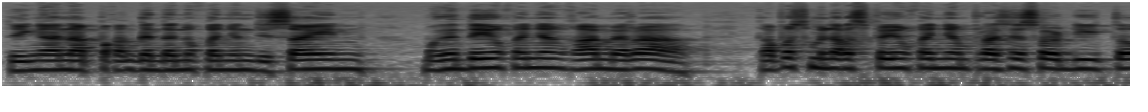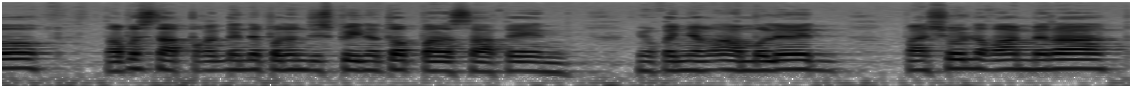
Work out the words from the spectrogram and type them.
Dahil nga napakaganda ng kanyang design. Maganda yung kanyang camera. Tapos malakas pa yung kanyang processor dito. Tapos napakaganda pa ng display na to para sa akin. Yung kanyang AMOLED, hole na camera,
